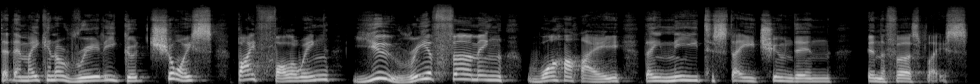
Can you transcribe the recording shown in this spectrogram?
that they're making a really good choice by following you, reaffirming why they need to stay tuned in in the first place,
